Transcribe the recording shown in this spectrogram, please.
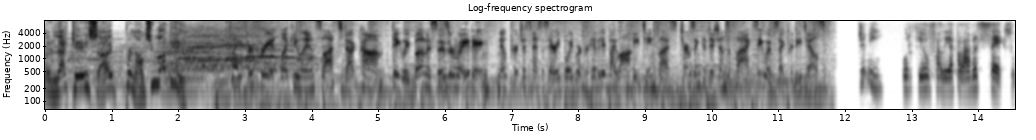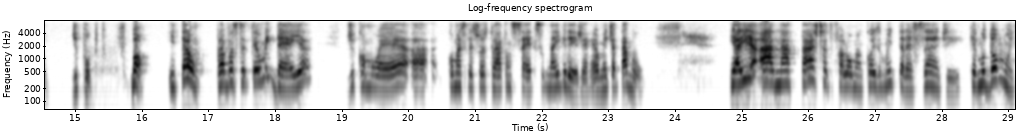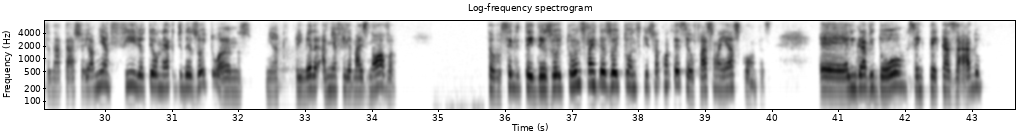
In that case, I pronounce you lucky. Play for free at LuckyLandSlots.com. Daily bonuses are waiting. No purchase necessary. Void where prohibited by law. 18 plus. Terms and conditions apply. See website for details. De mim, porque eu falei a palavra sexo de púlpito. Bom, então, para você ter uma ideia de como é, a, como as pessoas tratam sexo na igreja, realmente é tabu. E aí a Natasha falou uma coisa muito interessante, que mudou muito, Natasha. Eu, a minha filha, eu tenho um neto de 18 anos, minha primeira, a minha filha mais nova. Então, se ele tem 18 anos, faz 18 anos que isso aconteceu. Façam aí as contas. É, ela engravidou sem ter casado.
